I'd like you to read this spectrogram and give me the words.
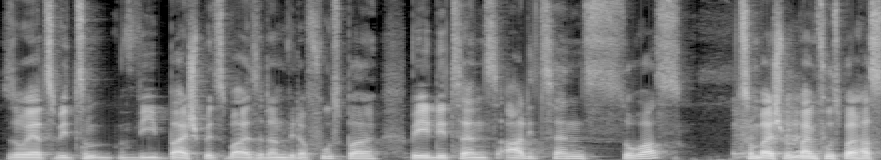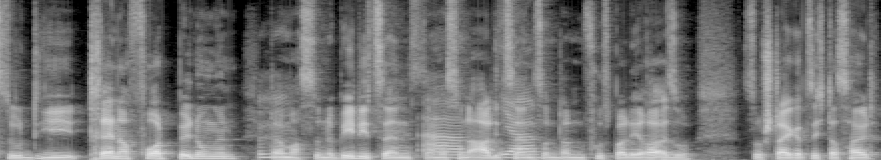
so jetzt wie zum, wie beispielsweise dann wieder Fußball, B-Lizenz, A-Lizenz, sowas. Zum Beispiel beim Fußball hast du die Trainerfortbildungen, mhm. da machst du eine B-Lizenz, dann ah, machst du eine ah, A-Lizenz ja. und dann Fußballlehrer, also so steigert sich das halt.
